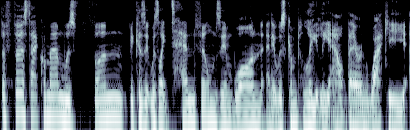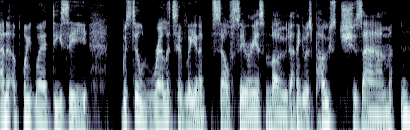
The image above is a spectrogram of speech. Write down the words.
the first Aquaman was fun because it was like 10 films in one and it was completely out there and wacky. And at a point where DC was still relatively in a self serious mode. I think it was post Shazam Mhm.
